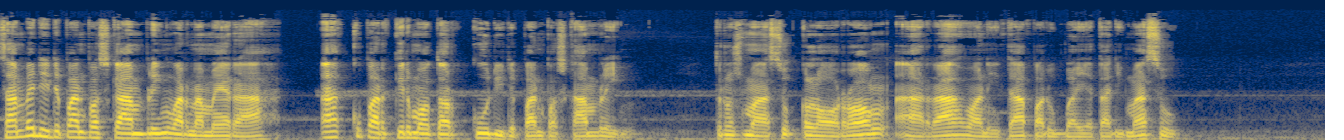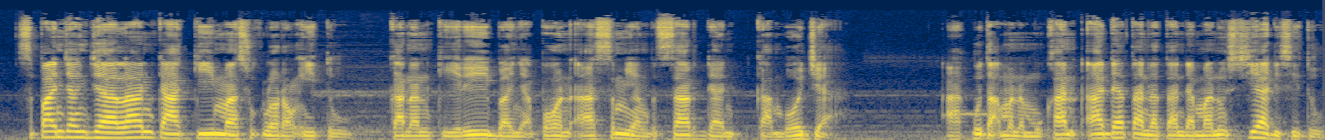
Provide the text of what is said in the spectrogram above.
Sampai di depan pos kamling warna merah, aku parkir motorku di depan pos kamling. Terus masuk ke lorong arah wanita parubaya tadi masuk. Sepanjang jalan kaki masuk lorong itu Kanan kiri banyak pohon asem yang besar dan kamboja. Aku tak menemukan ada tanda-tanda manusia di situ.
